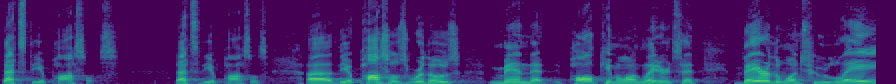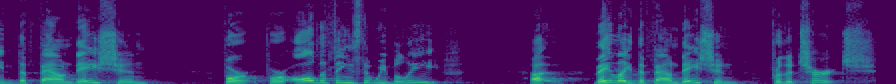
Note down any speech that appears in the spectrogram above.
that's the apostles. That's the apostles. Uh, the apostles were those men that Paul came along later and said, they are the ones who laid the foundation for, for all the things that we believe. Uh, they laid the foundation for the church.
